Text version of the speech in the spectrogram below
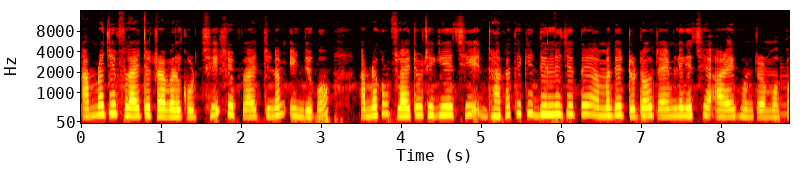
আমরা যে ফ্লাইটে ট্রাভেল করছি সেই ফ্লাইটটির নাম ইন্ডিগো আমরা এখন ফ্লাইটে উঠে গিয়েছি। ঢাকা থেকে দিল্লি যেতে আমাদের টোটাল টাইম লেগেছে আড়াই ঘণ্টার মতো।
